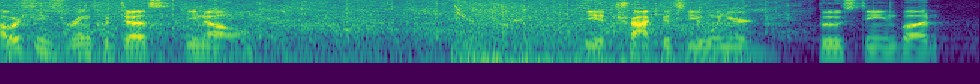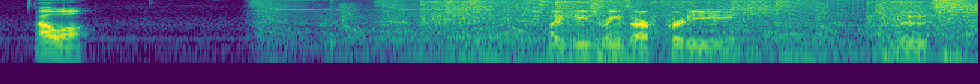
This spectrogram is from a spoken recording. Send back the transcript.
I wish these rings would just, you know, be attracted to you when you're boosting, but oh well. Like these rings are pretty loose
